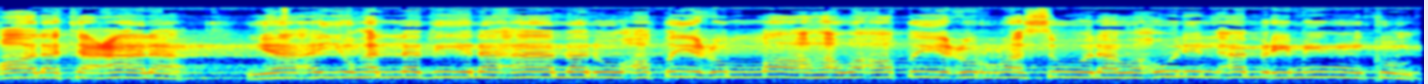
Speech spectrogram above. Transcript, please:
قال تعالى يا أيها الذين آمنوا أطيعوا الله وأطيعوا الرسول وأولي الأمر منكم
